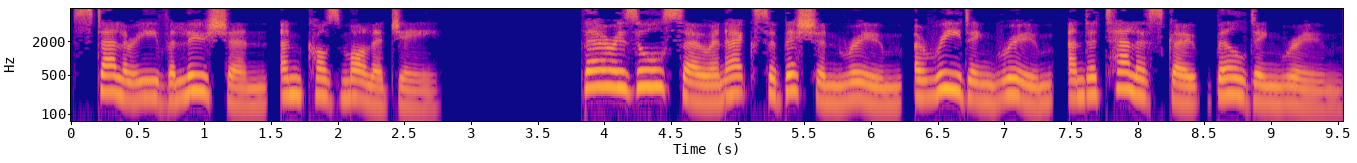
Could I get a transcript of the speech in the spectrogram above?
stellar evolution, and cosmology. There is also an exhibition room, a reading room, and a telescope building room.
